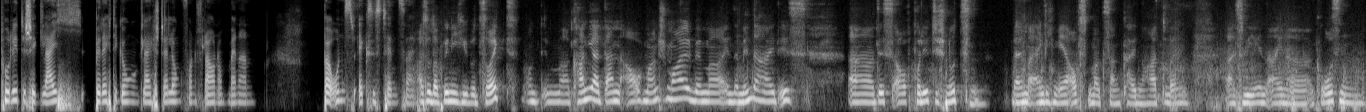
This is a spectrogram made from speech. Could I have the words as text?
politische Gleichberechtigung und Gleichstellung von Frauen und Männern bei uns existent sein. Also da bin ich überzeugt. Und man kann ja dann auch manchmal, wenn man in der Minderheit ist, äh, das auch politisch nutzen, weil man eigentlich mehr Aufmerksamkeiten hat, weil, als wie in einer großen,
